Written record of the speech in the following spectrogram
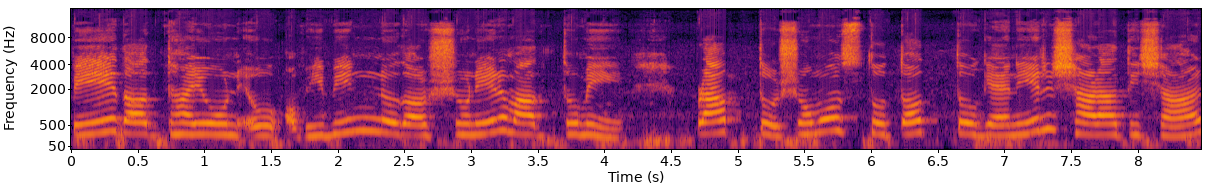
বেদ অধ্যয়ন ও বিভিন্ন দর্শনের মাধ্যমে প্রাপ্ত সমস্ত তত্ত্বজ্ঞানের সারাতিসার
